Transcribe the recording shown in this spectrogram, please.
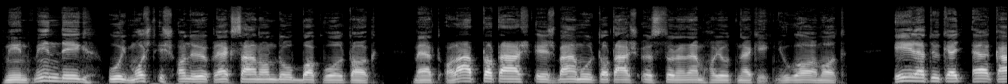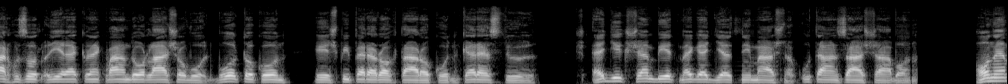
Mint mindig, úgy most is a nők legszánandóbbak voltak, mert a láttatás és bámultatás ösztöne nem hagyott nekik nyugalmat, életük egy elkárhozott léleknek vándorlása volt boltokon és pipere raktárokon keresztül, s egyik sem bírt megegyezni másnak utánzásában, hanem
